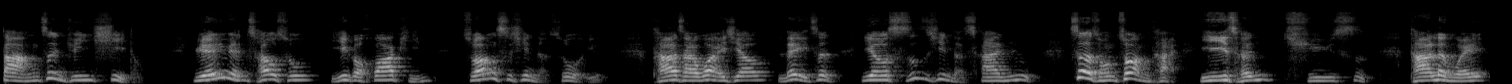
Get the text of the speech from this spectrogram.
党政军系统远远超出一个花瓶装饰性的作用，它在外交内政有实质性的参入，这种状态已成趋势。他认为，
